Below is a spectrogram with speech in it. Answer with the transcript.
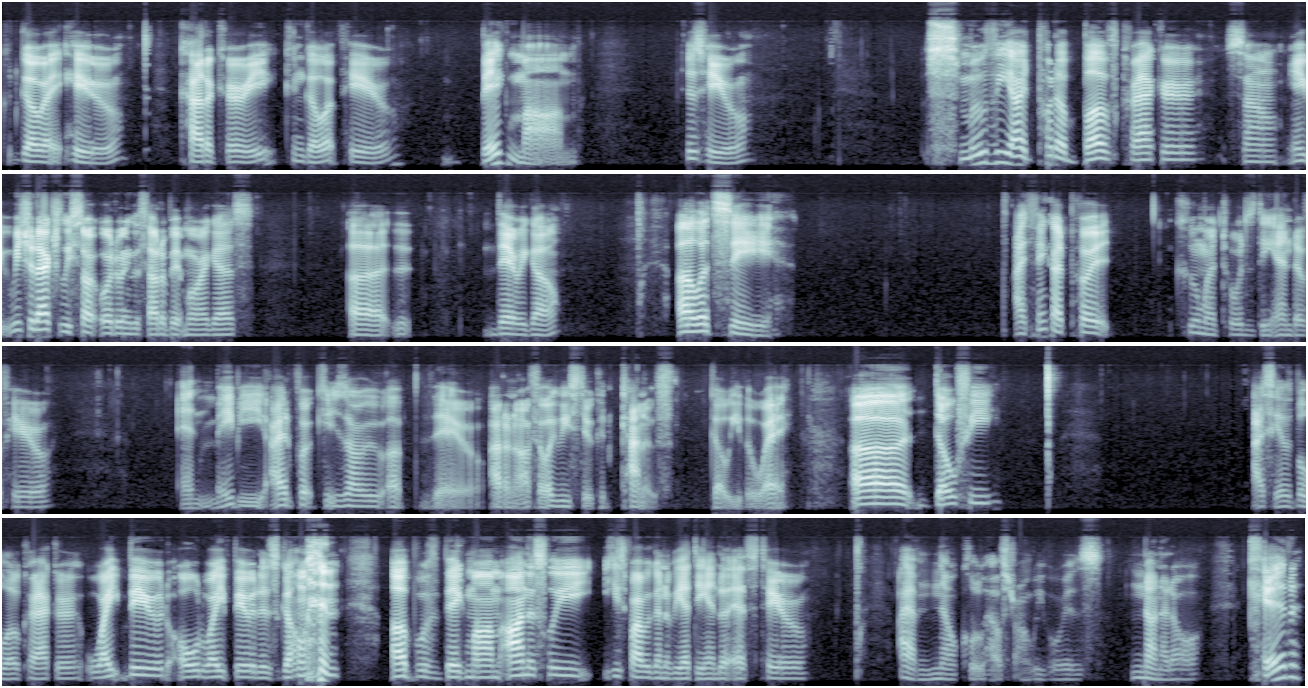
could go right here. Katakuri can go up here. Big Mom is here. Smoothie I'd put above Cracker. So we should actually start ordering this out a bit more, I guess. Uh, there we go. Uh, let's see. I think I'd put Kuma towards the end of here. And maybe I'd put Kizaru up there. I don't know. I feel like these two could kind of go either way. Uh. See as below Cracker. Whitebeard, old Whitebeard is going up with Big Mom. Honestly, he's probably going to be at the end of S tier. I have no clue how strong Weevil is. None at all. Kid?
